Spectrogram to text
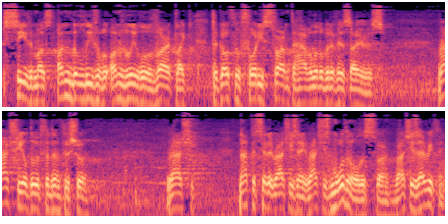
see the most unbelievable, unbelievable vart, like to go through 40 svarm to have a little bit of his iris. Rashi will do it for them for sure. Rashi. Not to say that Rashi's any, Rashi's more than all this svarm. Rashi's everything.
